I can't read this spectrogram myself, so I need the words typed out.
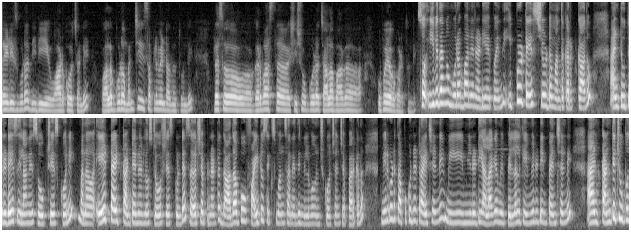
లేడీస్ కూడా ఇది వాడుకోవచ్చు అండి వాళ్ళకు కూడా మంచి సప్లిమెంట్ అందుతుంది. ప్లస్ గర్భాస్థ శిశువుకు కూడా చాలా బాగా ఉపయోగపడుతుంది. సో ఈ విధంగా మురబ్బాని రెడీ అయిపోయింది. ఇప్పుడు టేస్ట్ చూడడం అంత కరెక్ట్ కాదు. అండ్ టూ త్రీ డేస్ ఇలానే సోక్ చేసుకొని మన ఎయిర్ టైట్ కంటైనర్లో స్టోర్ చేసుకుంటే సార్ చెప్పినట్టు దాదాపు ఫైవ్ టు సిక్స్ మంత్స్ అనేది నిల్వ ఉంచుకోవచ్చు అని చెప్పారు కదా. మీరు కూడా తప్పకుండా ట్రై చేయండి. మీ ఇమ్యూనిటీ అలాగే మీ పిల్లలకి ఇమ్యూనిటీని పెంచండి. అండ్ కంటి చూపు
